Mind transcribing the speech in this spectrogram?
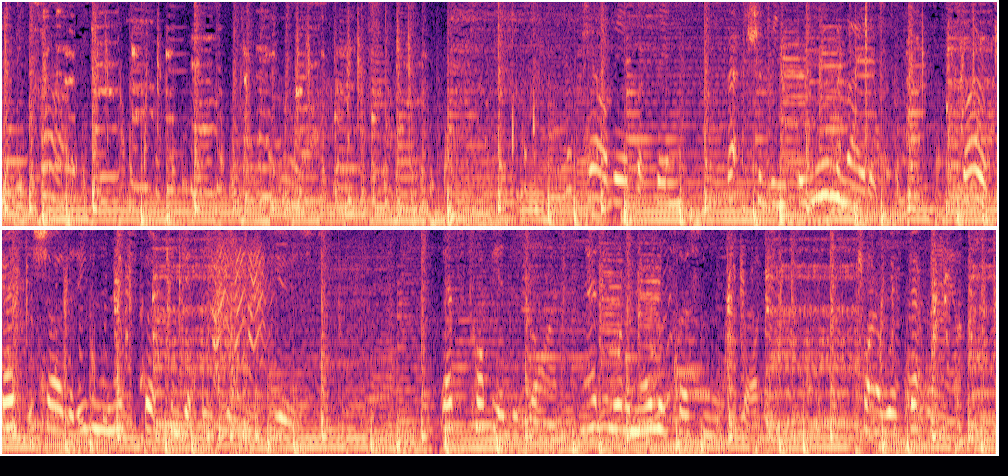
Got me past. Oh, power there, but then that should be illuminated. So it goes to show that even an expert can get these things confused. Let's copy a design. Imagine what a normal person would be like, trying to work that one out.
